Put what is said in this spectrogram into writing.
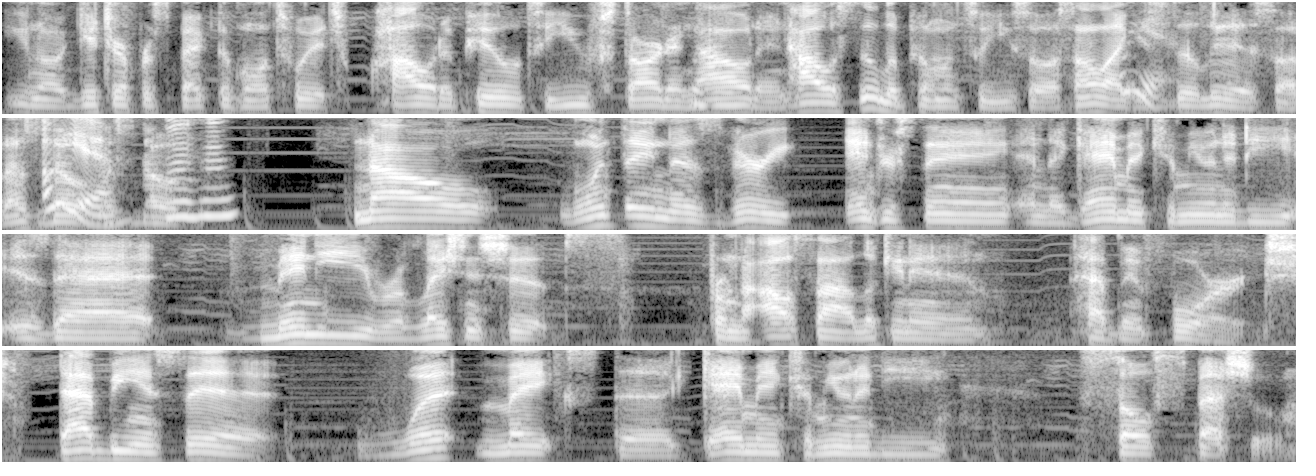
you know, get your perspective on Twitch, how it appealed to you starting mm-hmm. out and how it's still appealing to you. So it sounds like oh, yeah. it still is. So that's oh, dope. Oh, yeah. That's dope. Mm-hmm. Now, one thing that's very interesting in the gaming community is that many relationships from the outside looking in have been forged. That being said, what makes the gaming community so special?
